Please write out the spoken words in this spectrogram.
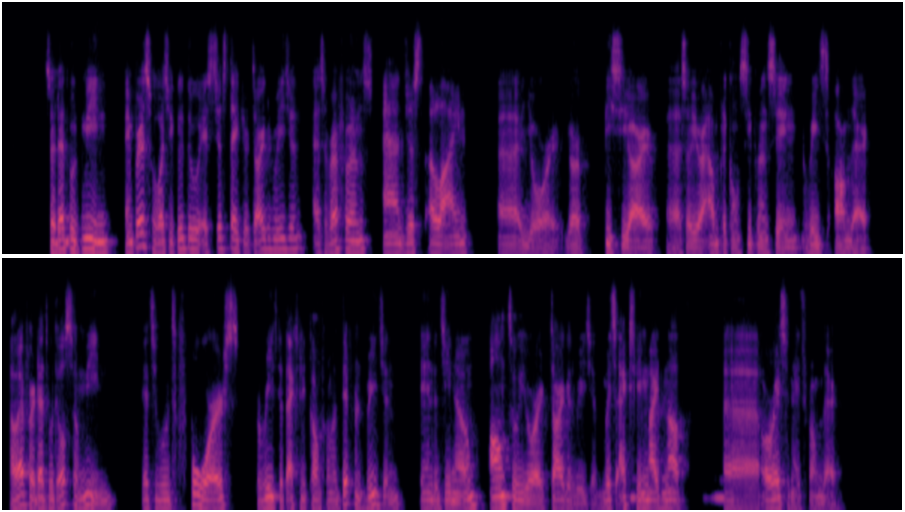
So that would mean, in principle, what you could do is just take your target region as a reference and just align uh, your your PCR, uh, so your amplicon sequencing reads on there. However, that would also mean that you would force reads that actually come from a different region in the genome onto your target region, which actually mm-hmm. might not uh, originate from there.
